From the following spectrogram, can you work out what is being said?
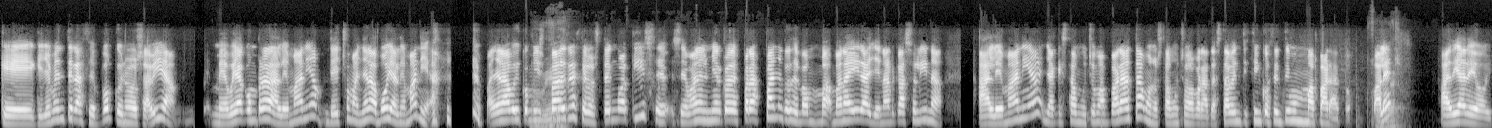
que, yo me enteré hace poco y no lo sabía. Me voy a comprar a Alemania, de hecho mañana voy a Alemania. mañana voy con mis padres, que los tengo aquí, se, se, van el miércoles para España, entonces van, van a ir a llenar gasolina Alemania, ya que está mucho más barata, bueno, está mucho más barata, está 25 céntimos más barato, ¿vale? A día de hoy.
